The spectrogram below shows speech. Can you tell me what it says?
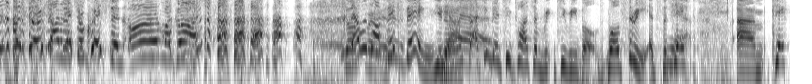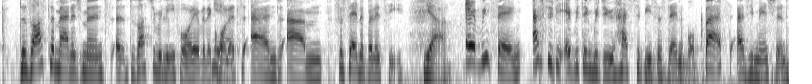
I'm so excited at your question. Oh my gosh. Go that was our it. big thing, you know. Yeah. So I think there are two parts of re- to rebuild. Well, three. It's the Yeah. tech, um, tech disaster management, uh, disaster relief, or whatever they call Yeah. it, and um, sustainability. Yeah. Everything, absolutely everything we do has to be sustainable. But as you mentioned,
